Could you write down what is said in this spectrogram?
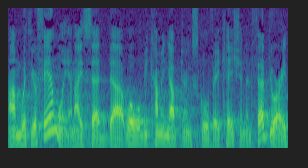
um, with your family?" And I said, uh, "Well, we'll be coming up during school vacation in February."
